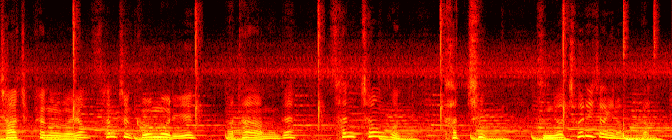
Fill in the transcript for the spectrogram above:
좌측편으로 가요 산천 건물이 나타났는데 산천군 가축 분뇨 처리장이랍니다.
